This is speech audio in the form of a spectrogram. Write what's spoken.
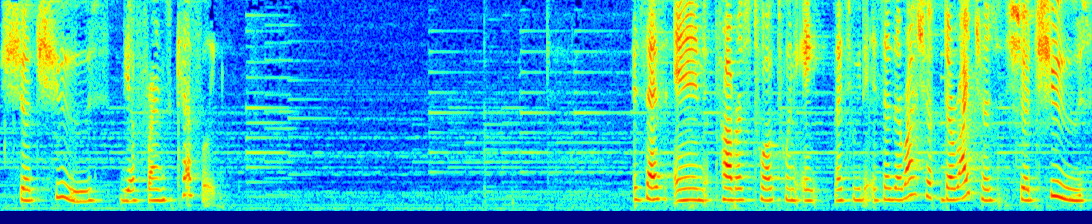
should choose their friends carefully. It says in Proverbs 12 28, let's read it. It says, The righteous, should choose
